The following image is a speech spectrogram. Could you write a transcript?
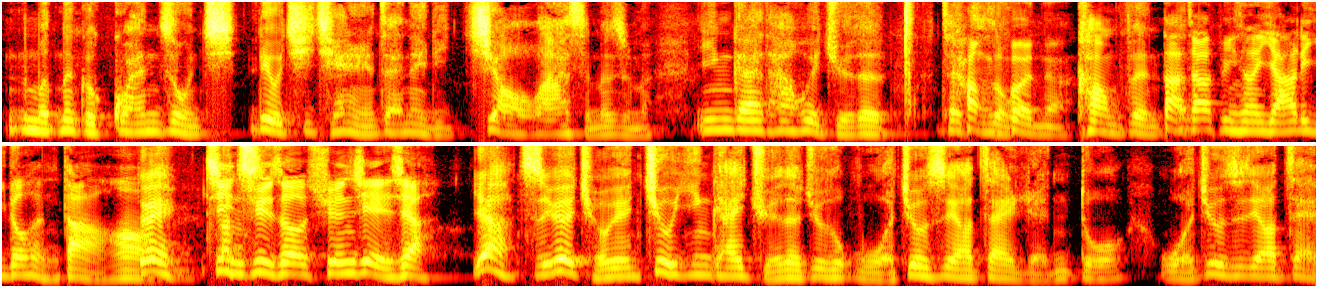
那么那个观众七六七千人在那里叫啊，什么什么，应该他会觉得在亢奋呢亢奋，大家平常压力都很大哈。对进去之后宣泄一下。呀，职业球员就应该觉得，就是我就是要在人多，我就是要在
